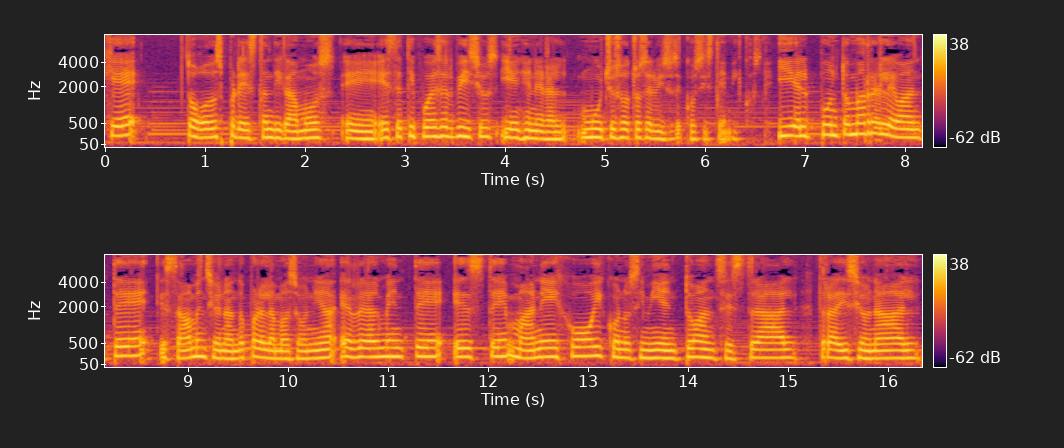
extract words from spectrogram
que todos prestan, digamos, eh, este tipo de servicios y en general muchos otros servicios ecosistémicos. Y el punto más relevante que estaba mencionando para la Amazonia es realmente este manejo y conocimiento ancestral, tradicional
